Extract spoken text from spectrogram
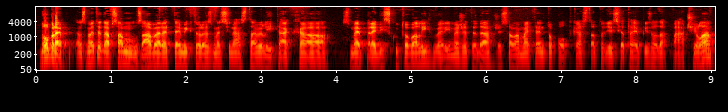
Dobre, sme teda v samom závere témy, ktoré sme si nastavili, tak a, sme prediskutovali, veríme, že, teda, že sa vám aj tento podcast, táto 10. epizóda páčila,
